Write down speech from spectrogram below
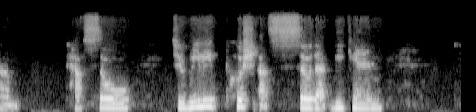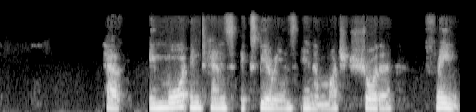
um, have so, to really push us so that we can have a more intense experience in a much shorter frame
